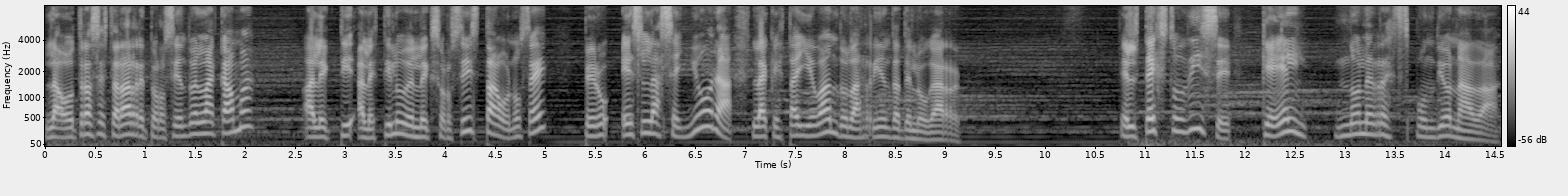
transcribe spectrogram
La otra se estará retorciendo en la cama al, estilo del exorcista o no sé, pero es la señora la que está llevando las riendas del hogar. El texto dice que él no le respondió nada.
